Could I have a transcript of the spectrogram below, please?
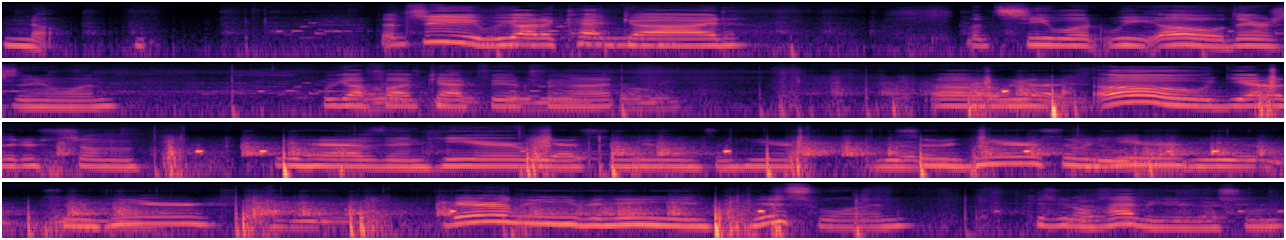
No. Let's see. We got a cat guide. Let's see what we. Oh, there's the new one. We got five cat food from that. Uh, we got. Oh, yeah. There's some. We have in here. We have some new ones in here. Some in here. Some in here. Some in here. Barely even any in this one, because we don't have any in this one.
